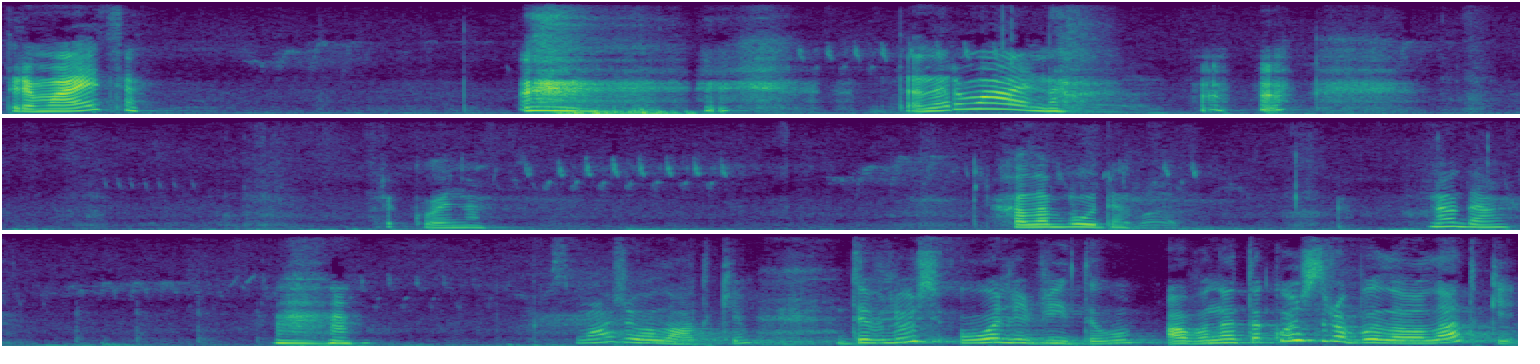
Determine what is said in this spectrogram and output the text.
Тримається? Та нормально. Прикольно. Халабуда. Ну да. Смажу оладки. Дивлюсь у Олі відео, а вона також зробила оладки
